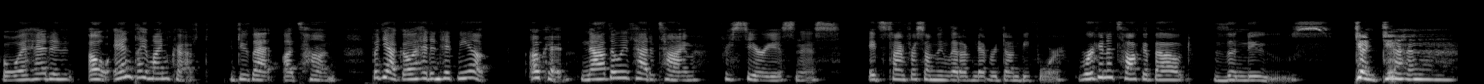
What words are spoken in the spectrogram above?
go ahead and, oh, and play Minecraft. I do that a ton. But yeah, go ahead and hit me up. Okay, now that we've had a time for seriousness, it's time for something that I've never done before. We're going to talk about the news. Dun, dun.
